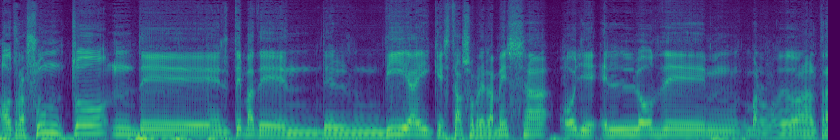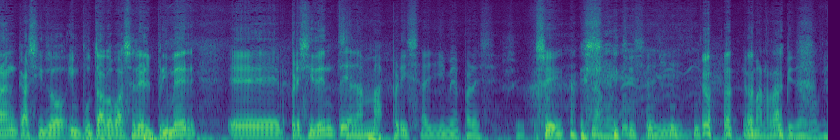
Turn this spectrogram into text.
a otro asunto del tema de- del día y que está sobre la mesa. Oye, lo de mm, bueno, lo de Donald Trump que ha sido imputado va a ser el primer eh, presidente. Se dan más prisa allí, me parece. Sí. La justicia allí es más rápida porque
